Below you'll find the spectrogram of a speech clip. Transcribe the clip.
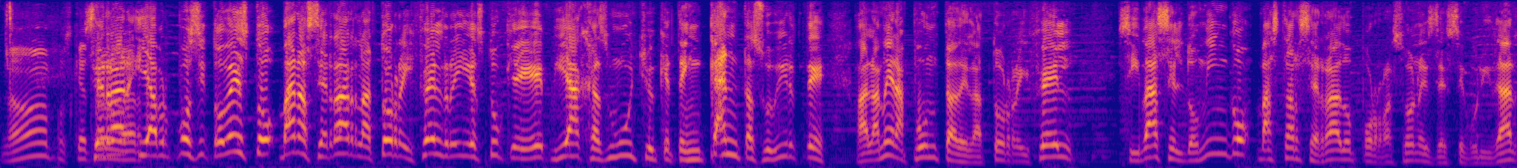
No, pues qué Cerrar, y a propósito de esto, van a cerrar la Torre Eiffel, Reyes, tú que viajas mucho y que te encanta subirte a la mera punta de la Torre Eiffel. Si vas el domingo, va a estar cerrado por razones de seguridad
